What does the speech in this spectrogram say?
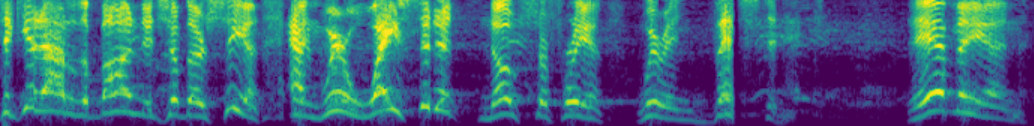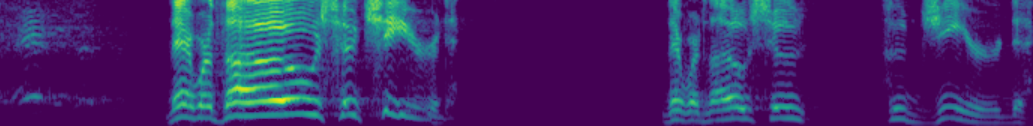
to get out of the bondage of their sin. And we're wasting it? No, sir, friend. We're investing it. Amen. There were those who cheered. There were those who, who jeered.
